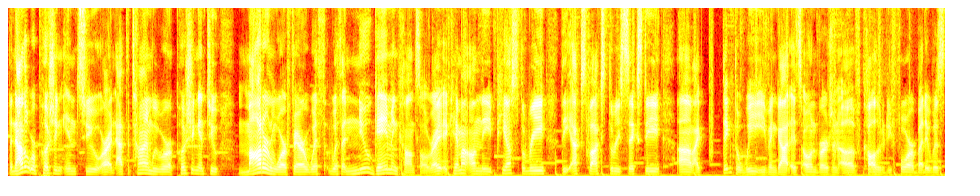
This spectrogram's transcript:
But now that we're pushing into or at the time we were pushing into modern warfare with with a new gaming console right? It came out on the ps3 the xbox 360 um, i think the wii even got its own version of call of duty 4 but it was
